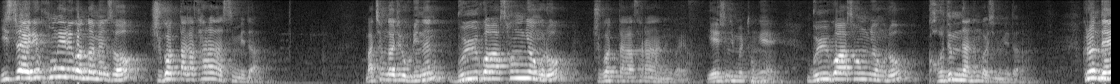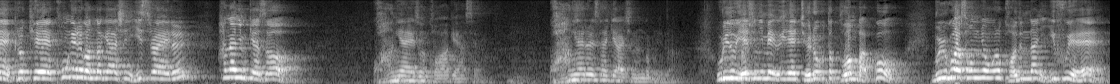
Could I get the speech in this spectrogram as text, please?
이스라엘이 홍해를 건너면서 죽었다가 살아났습니다. 마찬가지로 우리는 물과 성령으로 죽었다가 살아나는 거예요. 예수님을 통해 물과 성령으로 거듭나는 것입니다. 그런데 그렇게 홍해를 건너게 하신 이스라엘을 하나님께서 광야에서 거하게 하세요. 광야를 살게 하시는 겁니다. 우리도 예수님에 의해 죄로부터 구원받고 물과 성령으로 거듭난 이후에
